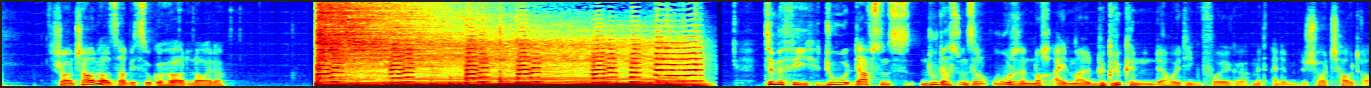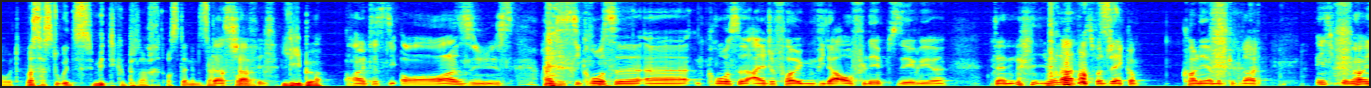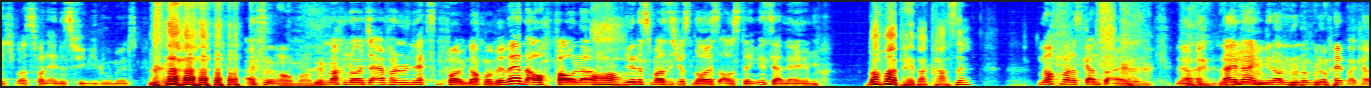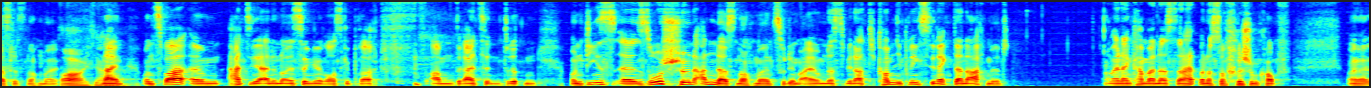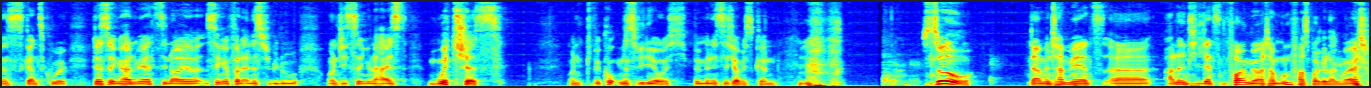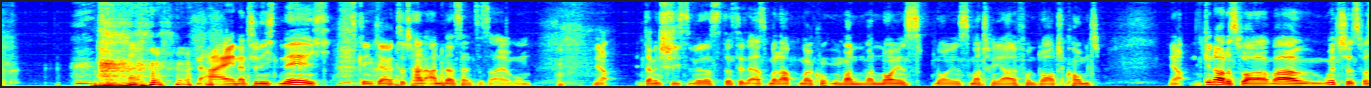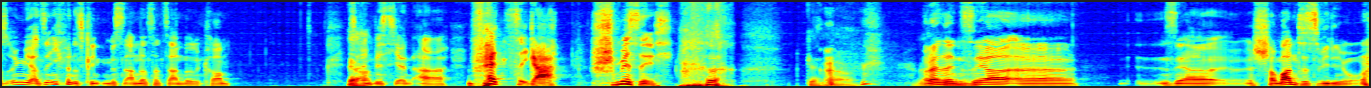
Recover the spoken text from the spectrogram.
Und Shoutouts habe ich so gehört, Leute. Timothy, du darfst uns, du darfst unsere Ohren noch einmal beglücken in der heutigen Folge mit einem Short Shoutout. Was hast du uns mitgebracht aus deinem Sack Das voller schaff ich. Liebe? Heute ist die, oh, süß. Heute ist die große, äh, große alte Folgen wieder auflebt Serie. Denn Jona hat was von Jacob Collier mitgebracht. Ich bringe euch was von Ennis Phoebe mit. Also, Oh wir machen heute einfach nur die letzten Folgen nochmal. Wir werden auch fauler. Oh. Jedes Mal sich was Neues ausdenken, ist ja lame. Nochmal Paper Castle. Nochmal das ganze Album. Ja. Nein, nein, genau, nur, nur Paper Castles nochmal. Oh, ja. Nein, und zwar ähm, hat sie eine neue Single rausgebracht am 13.03. Und die ist äh, so schön anders nochmal zu dem Album, dass wir dachten, komm, die bringst direkt danach mit. Weil dann kann man das, dann hat man das noch frisch im Kopf. Und dann ist es ganz cool. Deswegen hören wir jetzt die neue Single von Alice Bidou und die Single heißt Witches. Und wir gucken das Video. Ich bin mir nicht sicher, ob ich es kenne. so, damit haben wir jetzt äh, alle, die die letzten Folgen gehört haben, unfassbar gelangweilt. Nein. Nein, natürlich nicht. Das klingt ja total anders als das Album. Ja, damit schließen wir das, das jetzt erstmal ab. Mal gucken, wann, wann neues, neues Material von dort kommt. Ja, genau, das war, war Witches, was irgendwie, also ich finde, es klingt ein bisschen anders als der andere Kram. So Ja, ein bisschen äh, fetziger, schmissig. genau. Und dann ein sehr, äh, sehr äh, charmantes Video.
